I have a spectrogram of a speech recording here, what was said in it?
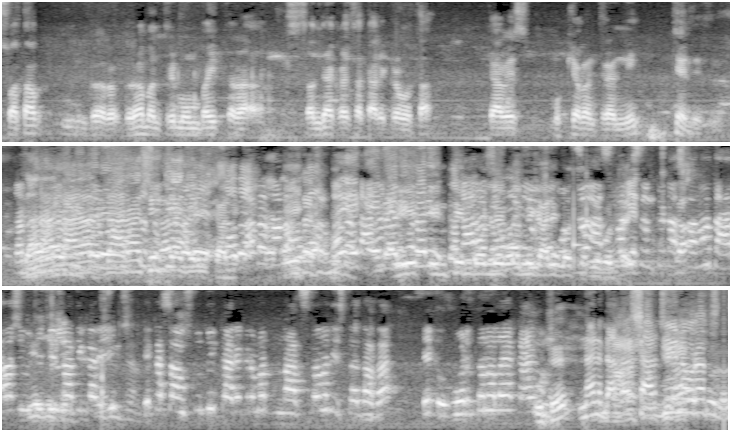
स्वतः गृह- गृहमंत्री मुंबईत रा- संध्याकाळचा कार्यक्रम होता त्यावेळेस मुख्यमंत्र्यांनी केलेली तीन तीन बोलले तर मी गाडीत बसून धाराशिवचे जिल्हाधिकारी एका सांस्कृतिक कार्यक्रमात नाचताना दिसतात दादा एक वर्तनाला या काय कुठे? नाही नाही दादा शारदीय नवरात्र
